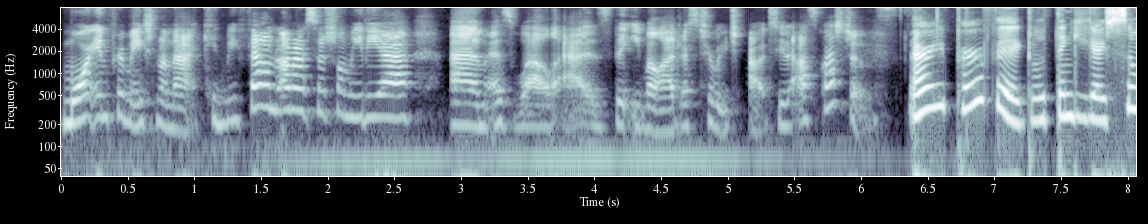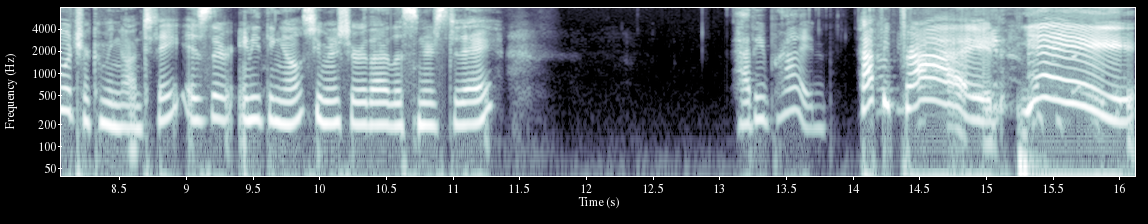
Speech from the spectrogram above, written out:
More information on that can be found on our social media, um, as well as the email address to reach out to to ask questions. All right, perfect. Well, thank you guys so much for coming on today. Is there anything else you want to share with our listeners today? Happy Pride. Happy Happy Pride! Pride. Yay!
